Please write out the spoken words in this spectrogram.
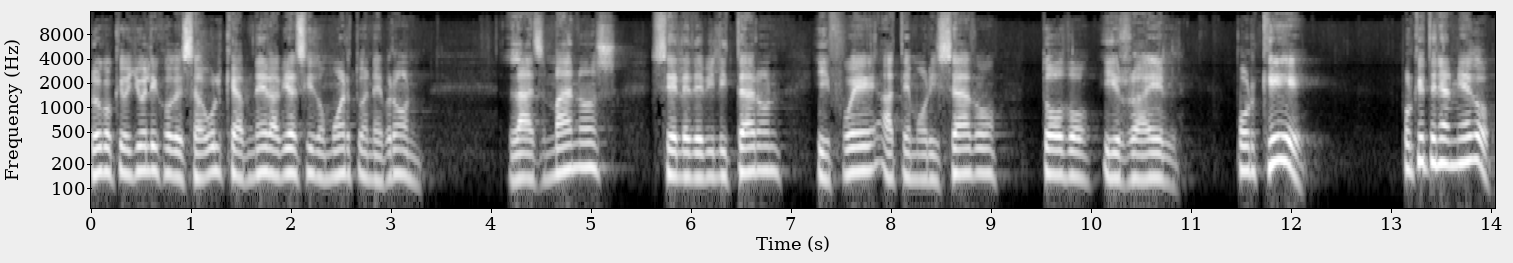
Luego que oyó el hijo de Saúl que Abner había sido muerto en Hebrón, las manos se le debilitaron y fue atemorizado todo Israel. ¿Por qué? ¿Por qué tenían miedo?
